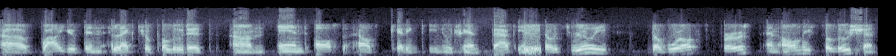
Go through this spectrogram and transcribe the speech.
uh, while you've been electropolluted, um, and also helps getting key nutrients back in. So it's really the world's first and only solution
